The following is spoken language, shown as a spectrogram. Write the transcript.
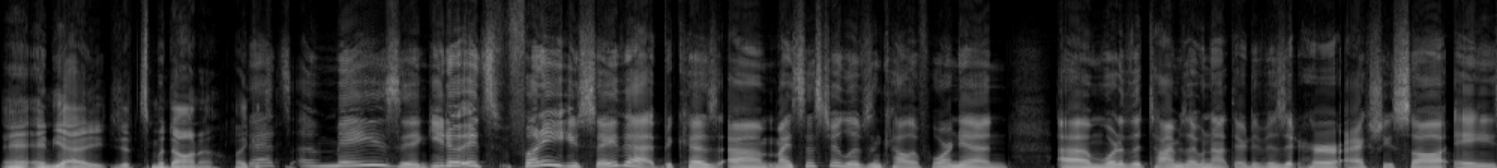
and, and yeah, it's Madonna. Like that's amazing. You know, it's funny you say that because um, my sister lives in California, and um, one of the times I went out there to visit her, I actually saw a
